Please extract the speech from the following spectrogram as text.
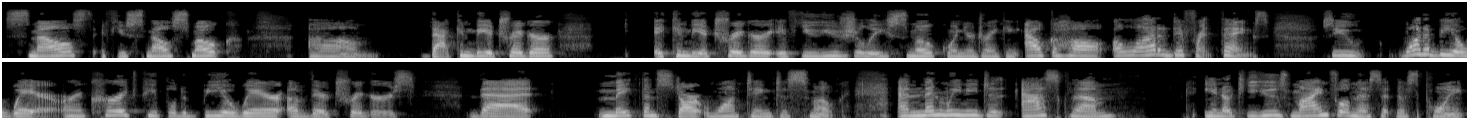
Smells if you smell smoke um, that can be a trigger. It can be a trigger if you usually smoke when you're drinking alcohol. A lot of different things. So you want to be aware or encourage people to be aware of their triggers that make them start wanting to smoke. And then we need to ask them you know to use mindfulness at this point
